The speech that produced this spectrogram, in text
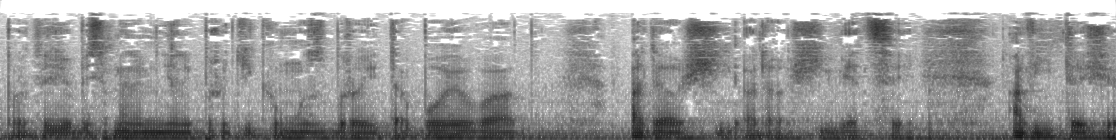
protože bychom neměli proti komu zbrojit a bojovat a další a další věci. A víte, že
